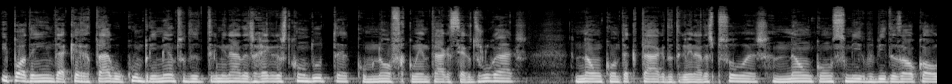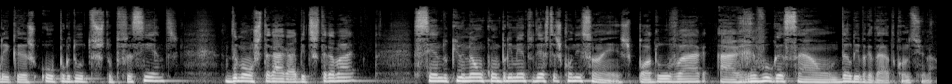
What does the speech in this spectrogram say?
e pode ainda acarretar o cumprimento de determinadas regras de conduta, como não frequentar certos lugares, não contactar determinadas pessoas, não consumir bebidas alcoólicas ou produtos estupefacientes, demonstrar hábitos de trabalho, sendo que o não cumprimento destas condições pode levar à revogação da liberdade condicional.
